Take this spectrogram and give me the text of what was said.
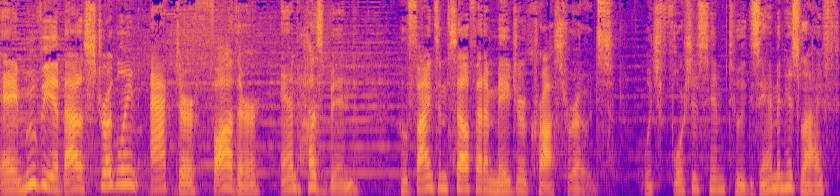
A movie about a struggling actor, father, and husband who finds himself at a major crossroads, which forces him to examine his life,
